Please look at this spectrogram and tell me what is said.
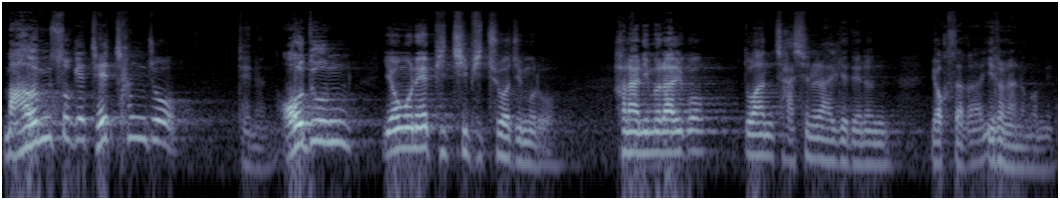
마음 속에 재창조 되는 어두운 영혼의 빛이 비추어짐으로 하나님을 알고 또한 자신을 알게 되는 역사가 일어나는 겁니다.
